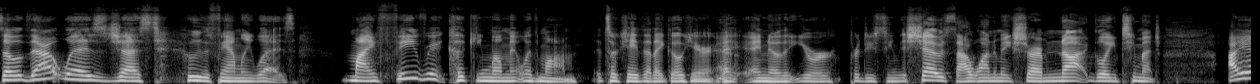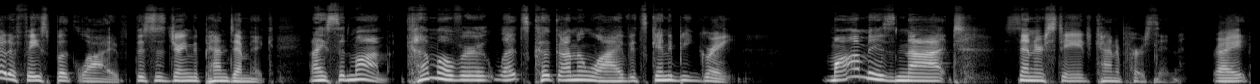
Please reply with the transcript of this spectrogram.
So that was just who the family was. My favorite cooking moment with mom. It's okay that I go here. Yeah. I, I know that you're producing the show, so I want to make sure I'm not going too much. I had a Facebook Live. This is during the pandemic. And I said, Mom, come over. Let's cook on the live. It's going to be great. Mom is not center stage kind of person, right?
